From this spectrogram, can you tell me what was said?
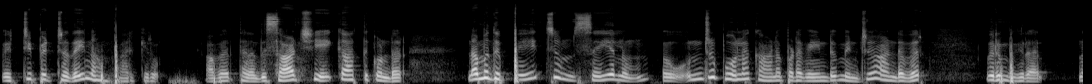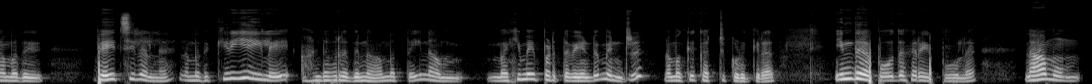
வெற்றி பெற்றதை நாம் பார்க்கிறோம். அவர் தனது சாட்சியை காத்து கொண்டார். நமது பேச்சும் செயலும் ஒன்று போல காணப்பட வேண்டும் என்று ஆண்டவர் விரும்புகிறார். நமது பேச்சில் அல்ல நமது கிரியையிலே ஆண்டவரது நாமத்தை நாம் மகிமைப்படுத்த வேண்டும் என்று நமக்கு கற்றுக் கொடுக்கிறார். இந்த போதகரைப் போல நாமும்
